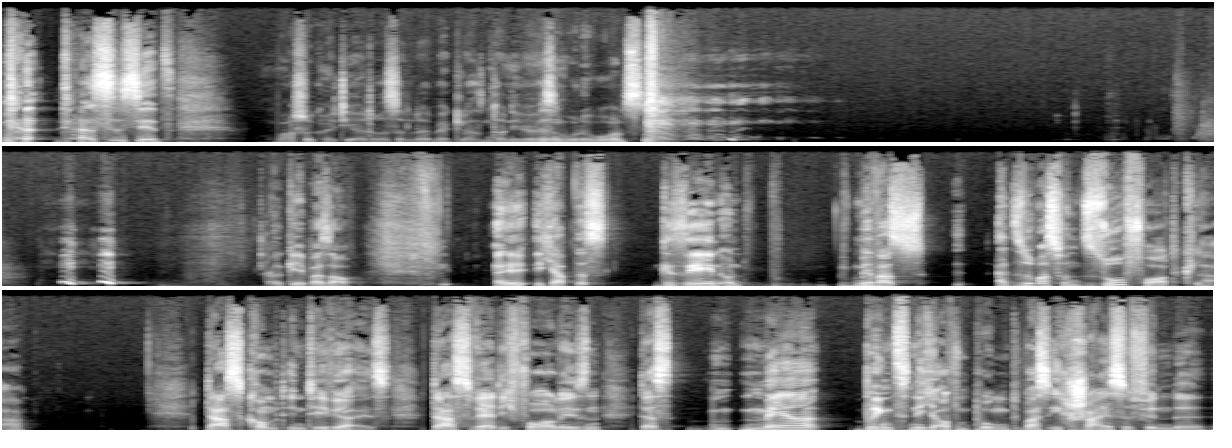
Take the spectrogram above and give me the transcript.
das ist jetzt. Boah, schon kann ich die Adresse weglassen, Toni. Wir wissen, wo du wohnst. okay, pass auf. Äh, Ich habe das gesehen und mir war es also sowas von sofort klar. Das kommt in TVS. Das werde ich vorlesen. Das mehr bringt es nicht auf den Punkt, was ich scheiße finde.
